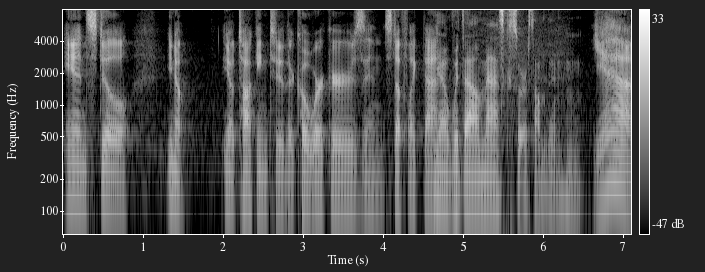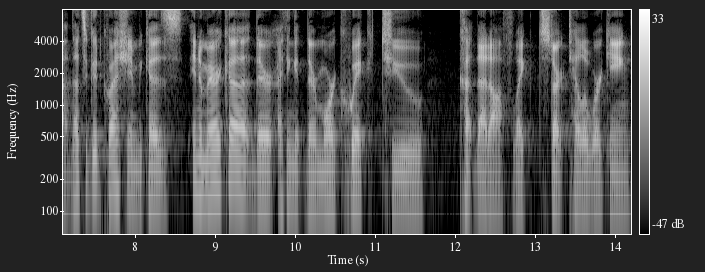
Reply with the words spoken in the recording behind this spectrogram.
and still, you know, you know, talking to their coworkers and stuff like that? Yeah, without masks or something. Hmm. Yeah, that's a good question because in America, they're I think they're more quick to cut that off, like start teleworking.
